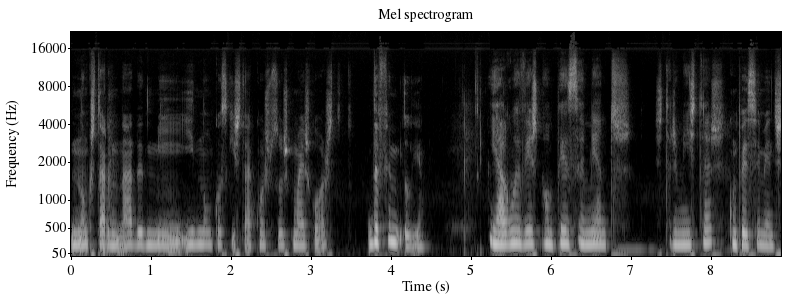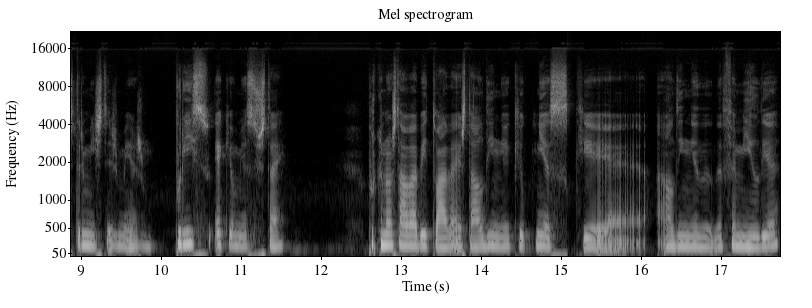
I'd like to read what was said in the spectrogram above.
de não gostar de nada de mim e de não conseguir estar com as pessoas que mais gosto, da família. E alguma vez com pensamentos extremistas? Com pensamentos extremistas mesmo. Por isso é que eu me assustei porque não estava habituada a esta aldinha que eu conheço, que é a aldinha da família.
